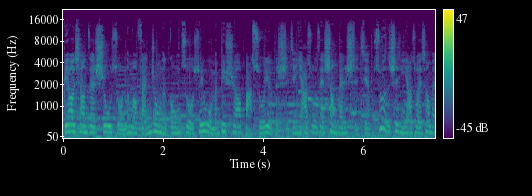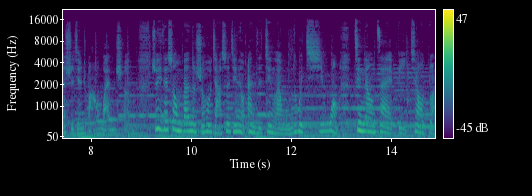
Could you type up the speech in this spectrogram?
不要像在事务所那么繁重的工作，所以我们必须要把所有的时间压缩在上班时间，所有的事情压缩在上班时间就把它完成。所以在上班的时候，假设今天有案子进来，我们都会期望尽量在比较短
